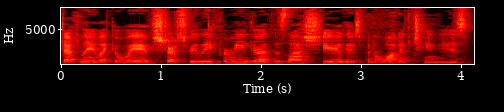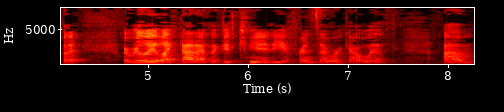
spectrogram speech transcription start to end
definitely like a way of stress relief for me throughout this last year. There's been a lot of changes, but I really like that. I have a good community of friends I work out with. Um,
